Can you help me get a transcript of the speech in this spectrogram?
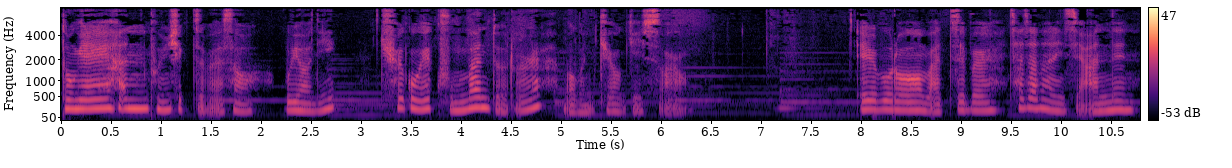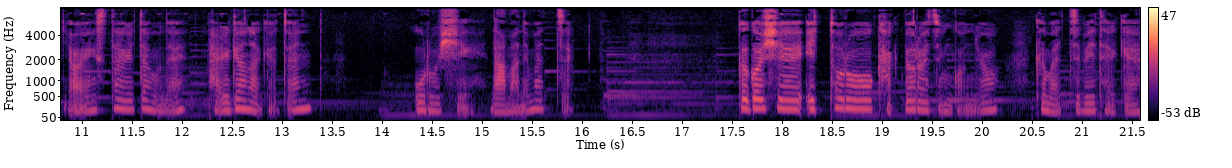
동해의 한 분식집에서 우연히 최고의 군만두를 먹은 기억이 있어요. 일부러 맛집을 찾아다니지 않는 여행 스타일 때문에 발견하게 된 오롯이 나만의 맛집. 그것이 이토록 각별해진 건요. 그 맛집이 대개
